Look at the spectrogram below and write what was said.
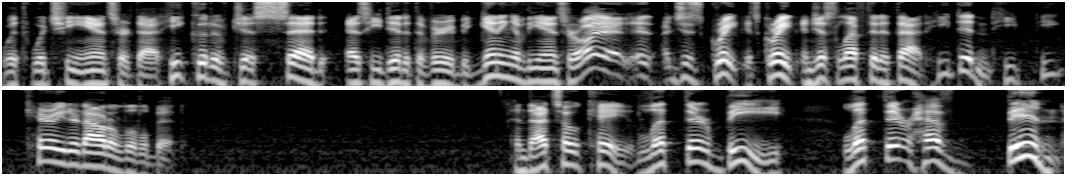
with which he answered that. He could have just said, as he did at the very beginning of the answer, "Oh, just great, it's great," and just left it at that. He didn't. He he carried it out a little bit, and that's okay. Let there be, let there have been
